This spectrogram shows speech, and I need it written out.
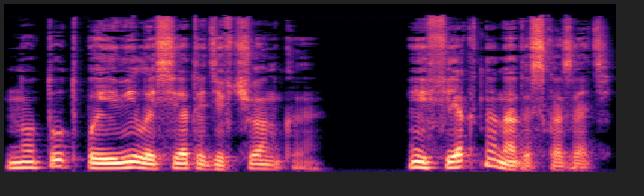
Но тут появилась эта девчонка. Эффектно, надо сказать.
